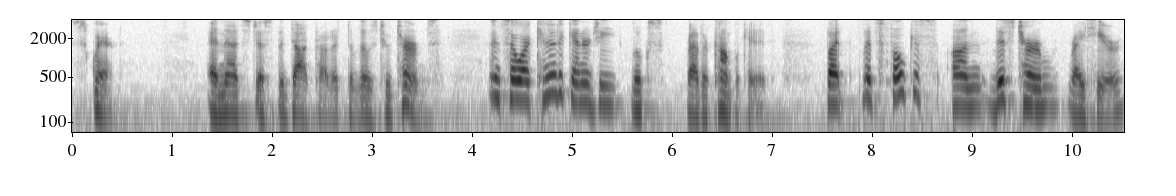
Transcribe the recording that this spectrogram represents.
squared. And that's just the dot product of those two terms. And so our kinetic energy looks rather complicated. But let's focus on this term right here,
